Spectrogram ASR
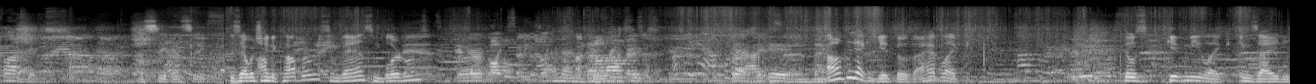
Classics. That's sick. That's sick. Is that what you're gonna cop, bro? Some Vans, some blurred ones? And then the classics. Yeah, I did. I don't think I can get those. I have like those give me like anxiety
